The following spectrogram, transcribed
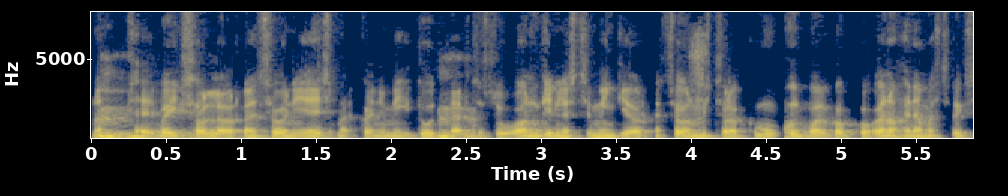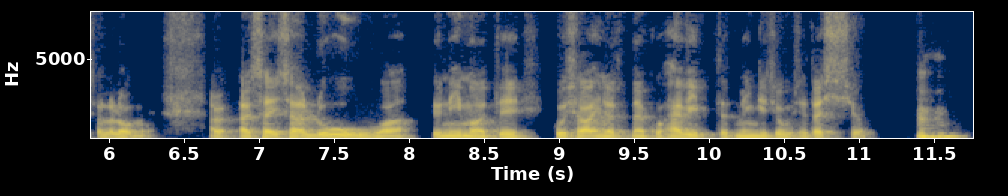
noh mm -hmm., see võiks olla organisatsiooni eesmärk on ju mingit uut mm -hmm. väärtust luua, on kindlasti mingi organisatsioon, mis tuleb ka muul pool kokku, aga noh, enamasti võiks olla loomine. aga sa ei saa luua ju niimoodi, kui sa ainult nagu hävitad mingisuguseid asju mm. -hmm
